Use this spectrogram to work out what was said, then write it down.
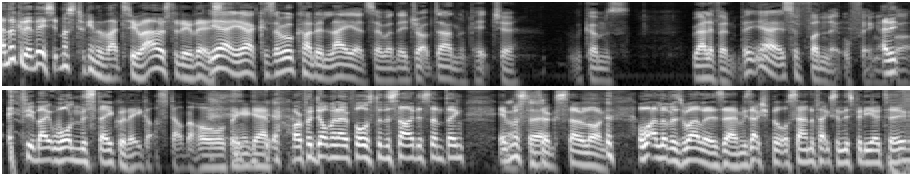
And looking at this, it must have took him about two hours to do this. Yeah, yeah, because they're all kind of layered, so when they drop down, the picture becomes relevant. But yeah, it's a fun little thing. I And thought. if you make one mistake with it, you got to start the whole thing again. Or if a domino falls to the side or something, it must have it. took so long. what I love as well is um, he's actually put little sound effects in this video too.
